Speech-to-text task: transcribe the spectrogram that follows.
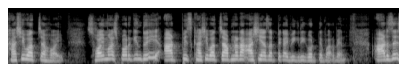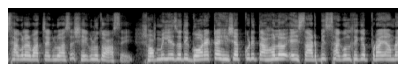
খাসি বাচ্চা হয়, ছয় মাস পর কিন্তু এই আট পিস খাসি বাচ্চা আপনারা আশি হাজার টাকায় বিক্রি করতে পারবেন। আর যে ছাগলের বাচ্চাগুলো আছে, সেগুলো তো আছেই। সব মিলিয়ে যদি গড় একটা হিসাব করি, তাহলেও এই চার পিস ছাগল থেকে প্রায় আমরা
